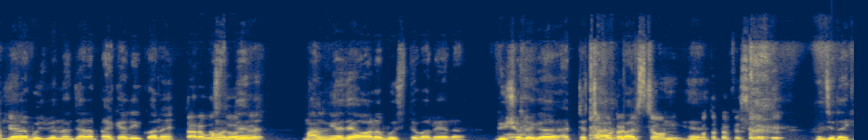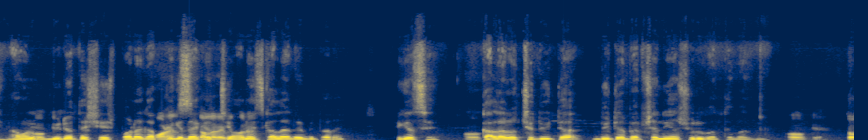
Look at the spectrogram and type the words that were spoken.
আপনারা বুঝবেন না যারা পাইকারি করে আমাদের মাল নিয়ে যায় ওরা বুঝতে পারে এরা। দুইশো টাকা একটা ছাড় পাচ্ছে হ্যাঁ। কতটা ফ্যাসিলিটি এই যে দেখেন আমার ভিডিওতে শেষ প্রোডাক্ট আপনাকে দেখাচ্ছি অরেঞ্জ কালারের ভিতরে। ঠিক আছে? কালার হচ্ছে দুইটা দুইটা ব্যবসা নিয়ে শুরু করতে পারবেন। ওকে তো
